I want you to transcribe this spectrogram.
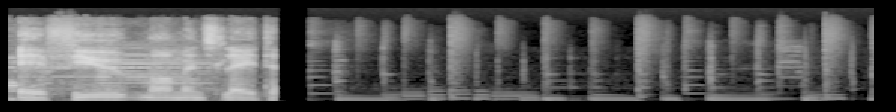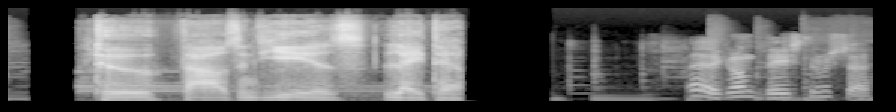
A few moments later. 2,000 years later. Ve ekranı değiştirmişler.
